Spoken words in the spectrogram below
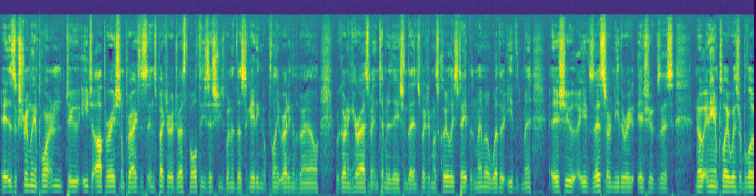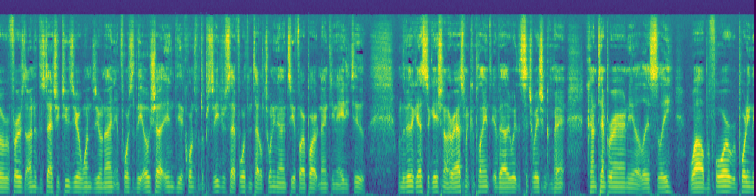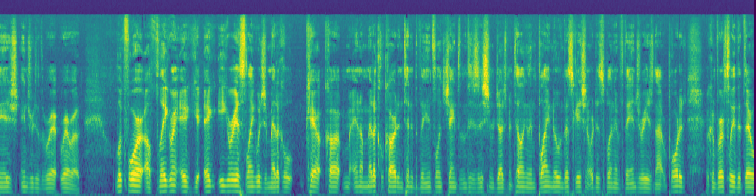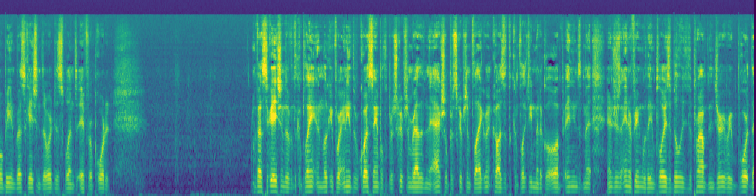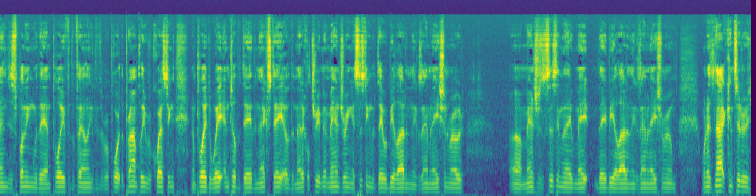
It is extremely important to each operational practice inspector address both these issues when investigating a complaint writing of the memo regarding harassment intimidation. The inspector must clearly state the memo whether either the issue exists or neither issue exists. Note any employee whistleblower refers under the statute 20109 enforces the OSHA in the accordance with the procedures set forth in Title 29 CFR Part 1982. When the investigation of harassment complaint, evaluate the situation contemporaneously while before reporting the injury to the ra- railroad. Look for a flagrant, eg- eg- egregious language in medical care, car, and a medical card intended to the influence change of the physician judgment, telling them implying no investigation or discipline if the injury is not reported, or conversely that there will be investigations or disciplines if reported investigations of the complaint and looking for any of the request samples of prescription rather than the actual prescription flagrant causes the conflicting medical opinions of managers interfering with the employee's ability to prompt and jury report, then disciplining with the employee for the failing to report the promptly requesting an employee to wait until the day the next day of the medical treatment, managing insisting that they would be allowed in the examination road. Uh, managers insisting they may they be allowed in the examination room when it's not considered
